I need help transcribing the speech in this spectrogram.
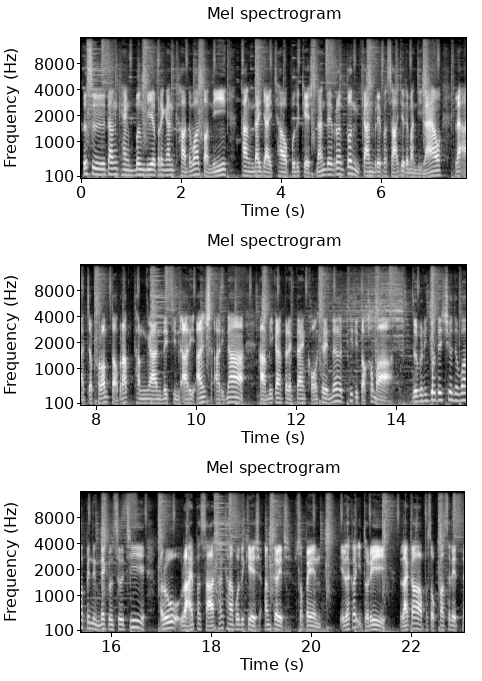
โดยสื่อดังแห่งเบิงเบียรายงานข่าวว่าตอนนี้ ทางนายใหญ่ชาวโปรตุเกสนั้นได้เริ่มต้นการเรียนภาษาเยอรมนีแล้ว และอาจจะพร้อมตอบรับทำงานในถิ่นอาริอันช์อารีนาหากมีการเปลี่ยนแปลงของเทรนเนอร์ที่ติดต่อเข้ามาโดยบรินโยได้เชื่อได้ว่าเป็นหนึ่งในกุนซือที่รู้หลายภาษาทั้งทางโปรตุเกส อังกฤษ สเปนและก็อิตาลี และก็ประสบความสำเร็จใน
